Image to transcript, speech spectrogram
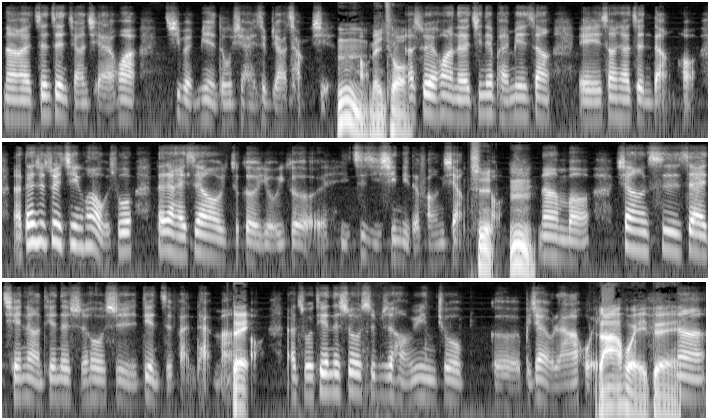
那真正讲起来的话，基本面的东西还是比较长线。嗯，没错。那所以的话呢，今天盘面上，诶，上下震荡。哈，那但是最近的话，我说大家还是要这个有一个你自己心里的方向。是。嗯。那么像是在前两天的时候是电子反弹嘛？对。那昨天的时候是不是航运就呃比较有拉回？拉回，对。那。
